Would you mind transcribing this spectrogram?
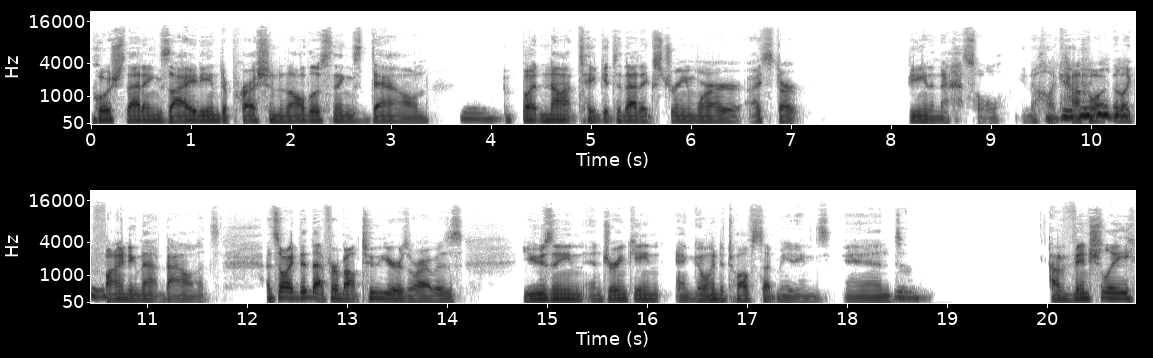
push that anxiety and depression and all those things down mm. but not take it to that extreme where I start being an asshole, you know, like how do I like finding that balance. And so I did that for about 2 years where I was using and drinking and going to 12 step meetings and mm. Eventually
